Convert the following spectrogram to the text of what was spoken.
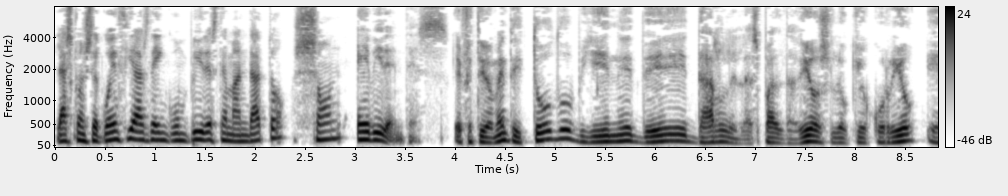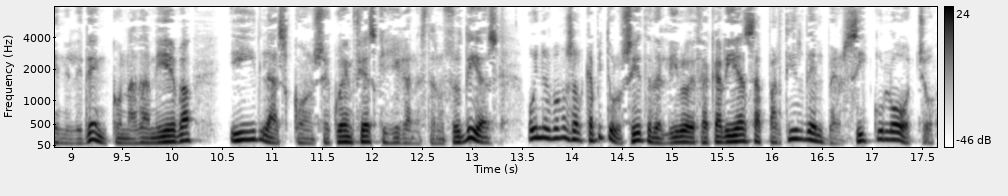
Las consecuencias de incumplir este mandato son evidentes. Efectivamente, y todo viene de darle la espalda a Dios, lo que ocurrió en el Edén con Adán y Eva y las consecuencias que llegan hasta nuestros días. Hoy nos vamos al capítulo 7 del libro de Zacarías a partir del versículo 8.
